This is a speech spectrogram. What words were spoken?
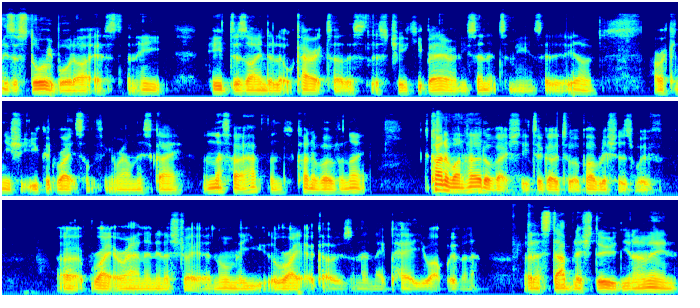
is a storyboard artist, and he he designed a little character, this this cheeky bear, and he sent it to me and said, you know, I reckon you should you could write something around this guy, and that's how it happened, kind of overnight. It's kind of unheard of actually to go to a publisher's with a writer and an illustrator. Normally the writer goes and then they pair you up with an an established dude, you know what I mean?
